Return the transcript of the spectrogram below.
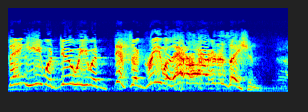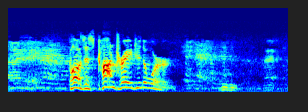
thing he would do, he would disagree with every organization. Because it's contrary to the Word.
